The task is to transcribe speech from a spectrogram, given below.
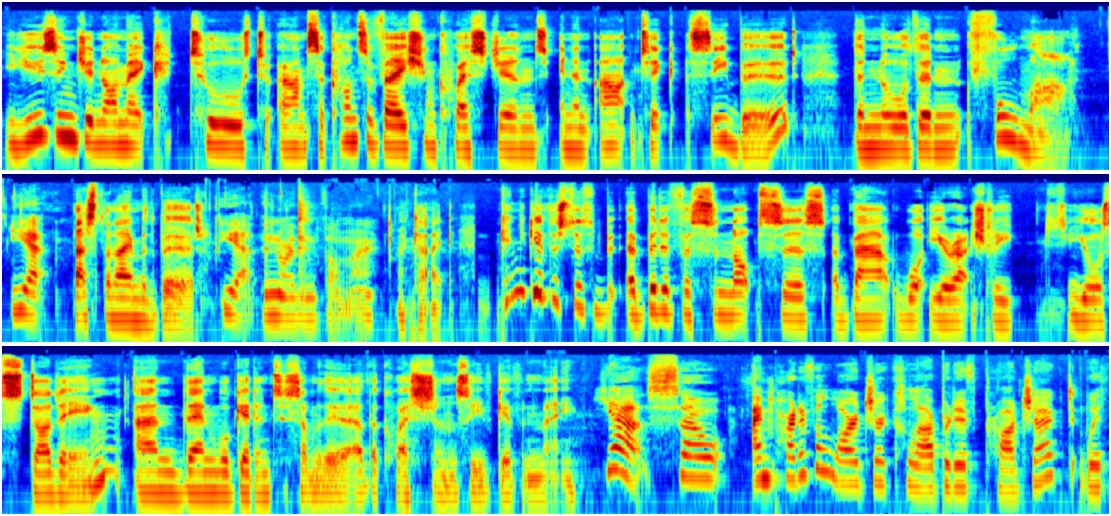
Using Genomic Tools to Answer Conservation Questions in an Arctic Seabird, the Northern Fulmar. Yeah, That's the name of the bird. yeah, the Northern Fulmar. Okay. Can you give us just a bit- of a synopsis about what you're actually you're studying, and then we'll get into some of the other questions you've given me. Yeah, so I'm part of a larger collaborative project with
